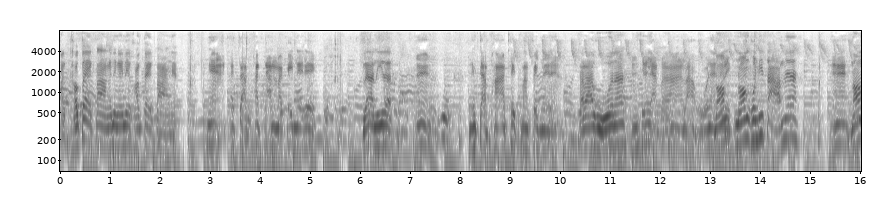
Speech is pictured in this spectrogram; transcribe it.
อะเขาแตกต่างกันยังไงเนี่ยความแตกต่างเนี่ย เนี่ยขจับขจันมากินเลยเลยและอันนี้ล่ะอ่านี่จับพาเทศมากินเลยนะพระราหูนะสุริยะประคาลาหูนะน้องน้องคนที่สามเนี่ยอ่าน้อง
